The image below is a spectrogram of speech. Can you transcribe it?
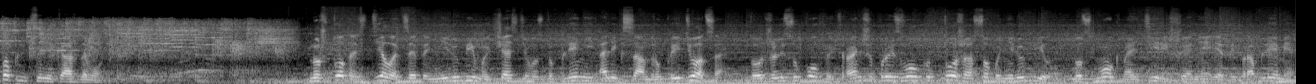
по плечу каждому. Но что-то сделать с этой нелюбимой частью выступлений Александру придется. Тот же Лисуков ведь раньше произволку тоже особо не любил, но смог найти решение этой проблеме.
